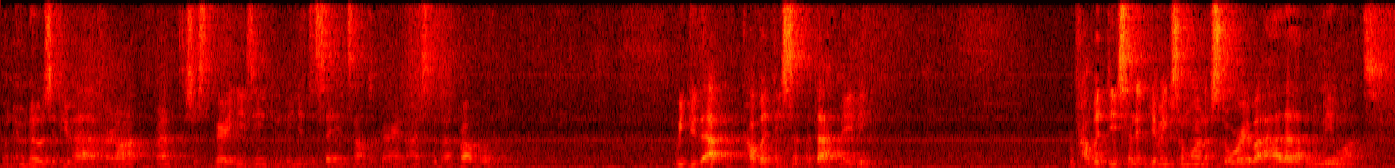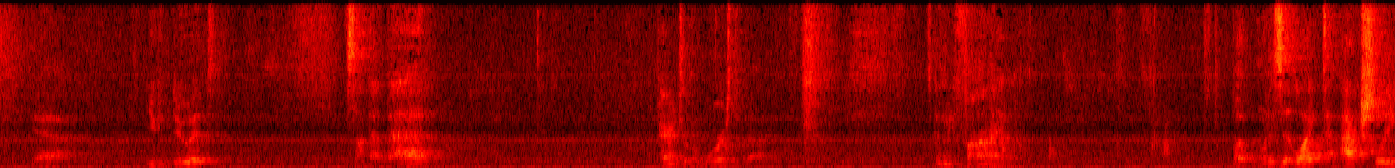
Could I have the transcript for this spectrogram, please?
When who knows if you have or not, right? It's just very easy and convenient to say and sounds very nice to them, probably. We do that, probably decent at that, maybe. We're probably decent at giving someone a story about how that happened to me once. Yeah, you can do it. It's not that bad. Parents are the worst at that. It's going to be fine. But what is it like to actually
